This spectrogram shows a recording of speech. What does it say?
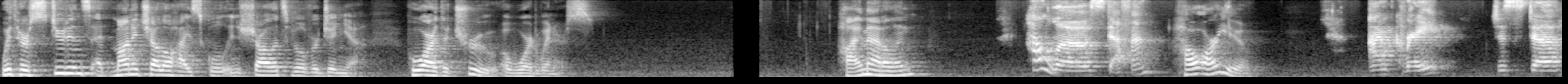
with her students at Monticello High School in Charlottesville, Virginia, who are the true award winners. Hi, Madeline. Hello, Stefan. How are you? I'm great. Just uh,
